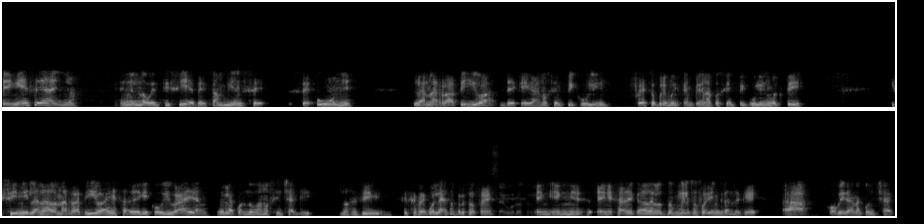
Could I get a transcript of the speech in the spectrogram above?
En ese año, en el 97, también se, se une la narrativa de que ganó sin Piculín. Fue su primer campeonato sin Piculín Ortiz. Y similar a la narrativa esa de que Kobe Bryant, ¿verdad? Cuando ganó sin Shaquille. No sé si se recuerda eso, pero eso fue En, en, en, esa década de los 2000, eso fue bien grande, que, ah, Kobe gana con Shaq,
